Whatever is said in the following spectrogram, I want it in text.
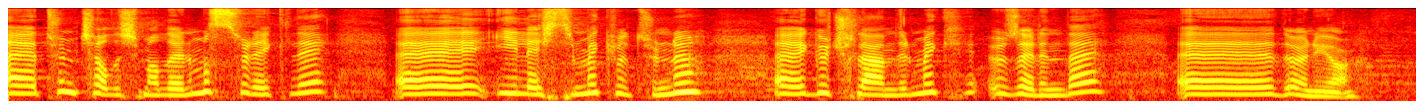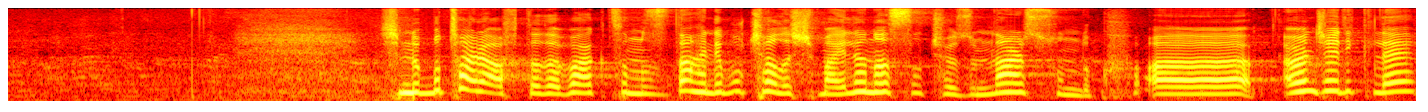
E, tüm çalışmalarımız sürekli e, iyileştirme kültürünü e, güçlendirmek üzerinde e, dönüyor. Şimdi bu tarafta da baktığımızda hani bu çalışmayla nasıl çözümler sunduk? Ee, öncelikle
